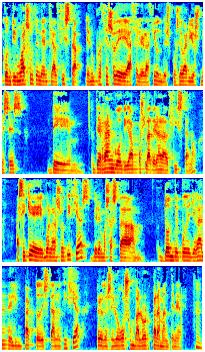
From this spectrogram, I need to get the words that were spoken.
continuar su tendencia alcista en un proceso de aceleración después de varios meses de, rango, digamos, lateral alcista, ¿no? Así que buenas noticias, veremos hasta dónde puede llegar el impacto de esta noticia, pero desde luego es un valor para mantener. Hmm.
